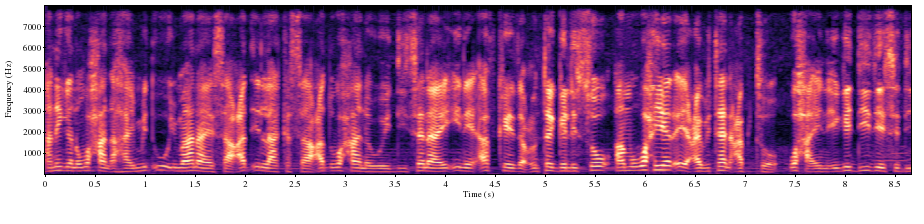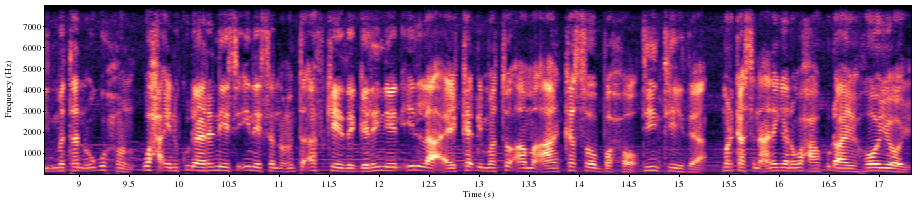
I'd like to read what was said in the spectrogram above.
Anigana waxaan ahay mid u imaanaya saacad ilaa ka saacad waxaana weydiisanayay inay afkeeda cunto geliso ama wax yar ay cabitaan cabto. Waxa ayna iga diidaysa diidmatan ugu xun. Waxa ayna ku dhaaranaysa inaysan cunto afkeeda gelinayn ilaa ay ka dhimato ama aan ka soo baxo diinteeda. Markaasna anigana waxaa ku dhahay hooyoy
